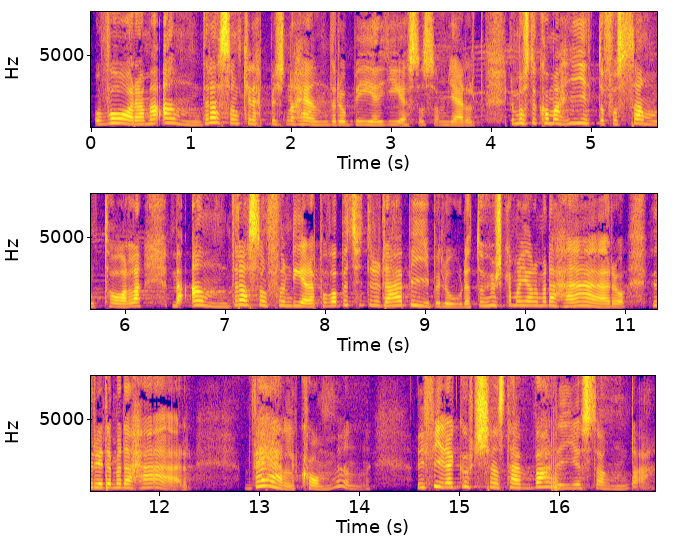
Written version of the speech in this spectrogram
och vara med andra som knäpper sina händer och ber Jesus om hjälp. Du måste komma hit och få samtala med andra som funderar på vad betyder det där bibelordet och hur ska man göra med det här och hur är det med det här? Välkommen! Vi firar gudstjänst här varje söndag.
